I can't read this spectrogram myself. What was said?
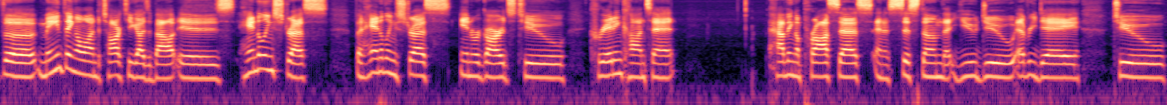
the main thing i wanted to talk to you guys about is handling stress but handling stress in regards to creating content having a process and a system that you do every day to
